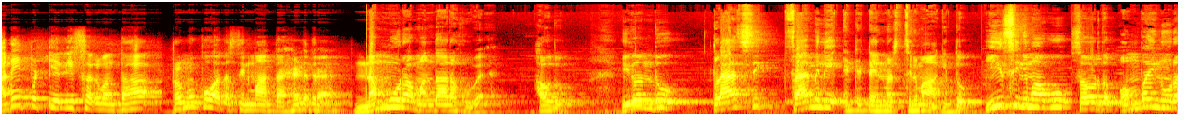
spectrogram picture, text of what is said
ಅದೇ ಪಟ್ಟಿಯಲ್ಲಿ ಸರುವಂತಹ ಪ್ರಮುಖವಾದ ಸಿನಿಮಾ ಅಂತ ಹೇಳಿದ್ರೆ ನಮ್ಮೂರ ಮಂದಾರ ಹೂವೆ. ಹೌದು. ಇದೊಂದು ಕ್ಲಾಸಿಕ್ ಫ್ಯಾಮಿಲಿ ಎಂಟರ್ಟೈನ್ಮೆಂಟ್ ಸಿನಿಮಾ ಆಗಿದ್ದು, ಈ ಸಿನಿಮಾವು ಸಾವಿರದ ಒಂಬೈನೂರ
